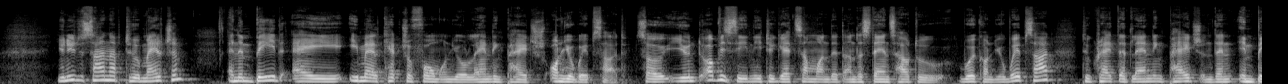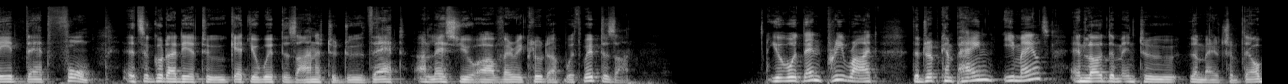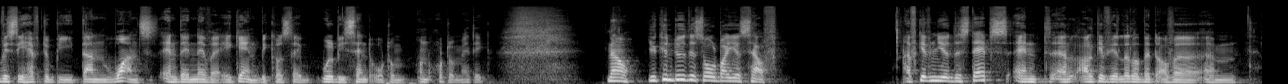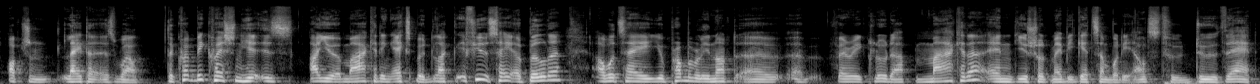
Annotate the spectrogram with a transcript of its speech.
You need to sign up to MailChimp and embed a email capture form on your landing page on your website. So you obviously need to get someone that understands how to work on your website to create that landing page and then embed that form. It's a good idea to get your web designer to do that unless you are very clued up with web design. you would then pre-write the drip campaign emails and load them into the MailChimp. They obviously have to be done once and then never again because they will be sent autom- on automatic. Now, you can do this all by yourself. I've given you the steps and uh, I'll give you a little bit of a um, option later as well. The big question here is Are you a marketing expert? Like, if you say a builder, I would say you're probably not a, a very clued up marketer and you should maybe get somebody else to do that.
